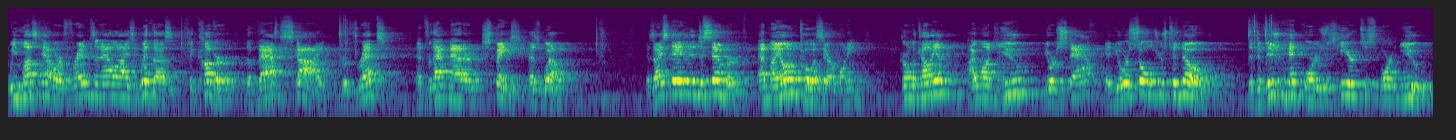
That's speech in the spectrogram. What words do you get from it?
we must have our friends and allies with us to cover the vast sky for threats and, for that matter, space as well. As I stated in December at my own TOA ceremony, Colonel Cullion, I want you, your staff, and your soldiers to know the division headquarters is here to support you.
